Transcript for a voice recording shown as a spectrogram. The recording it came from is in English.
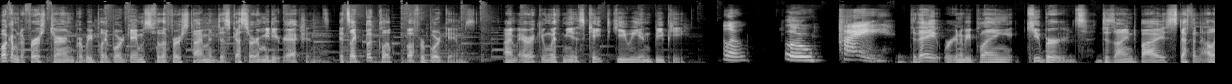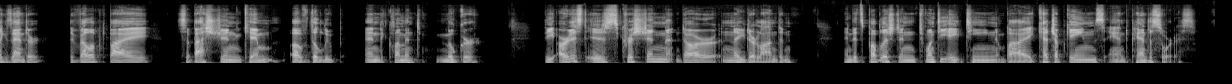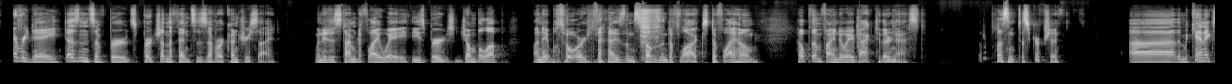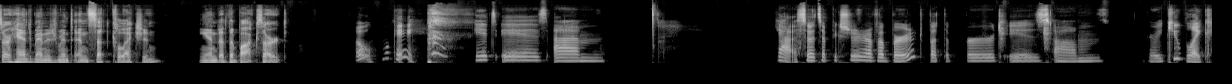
Welcome to First Turn, where we play board games for the first time and discuss our immediate reactions. It's like book club, but for board games. I'm Eric, and with me is Kate, Kiwi, and BP. Hello. Hello. Hi. Today, we're going to be playing Cubirds, designed by Stefan Alexander, developed by Sebastian Kim of The Loop and Clement Milker. The artist is Kristiaan der Nederlanden, and it's published in 2018 by Catch Up Games and Pandasaurus. Every day, dozens of birds perch on the fences of our countryside. When it is time to fly away, these birds jumble up, unable to organize themselves into flocks to fly home. Help them find a way back to their nest. What a pleasant description. Uh, the mechanics are hand management and set collection, and the box art. Oh, okay. it is um yeah, so it's a picture of a bird, but the bird is um very cube-like.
